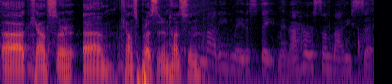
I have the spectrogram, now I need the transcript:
uh, Counselor, um, Council President Hudson. Somebody made a statement. I heard somebody say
